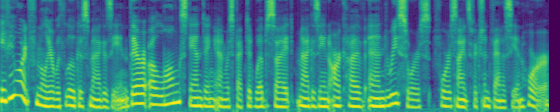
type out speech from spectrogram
If you aren't familiar with Locus Magazine, they're a long standing and respected website, magazine archive, and resource for science fiction, fantasy, and horror.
